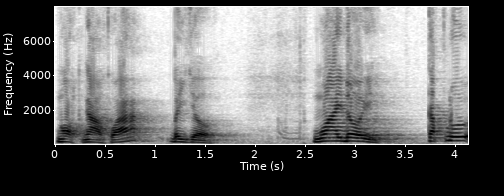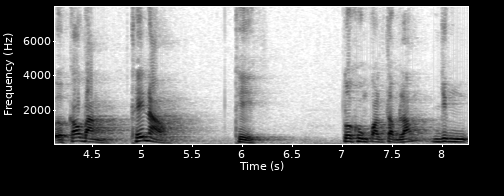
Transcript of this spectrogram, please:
ngọt ngào quá. Bây giờ ngoài đời cặp đôi ở cao bằng thế nào thì tôi không quan tâm lắm, nhưng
